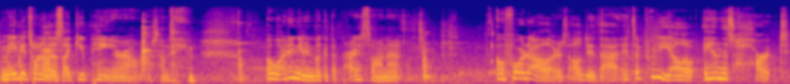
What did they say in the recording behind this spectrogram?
Maybe it's one of those like you paint your own or something. Oh, I didn't even look at the price on it. Oh, four dollars. I'll do that. It's a pretty yellow and this heart.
